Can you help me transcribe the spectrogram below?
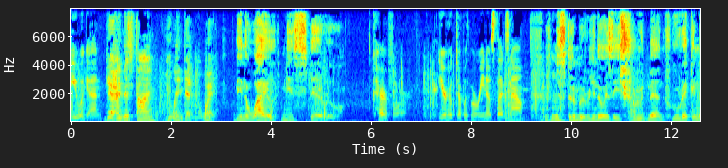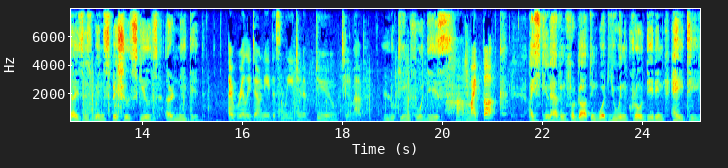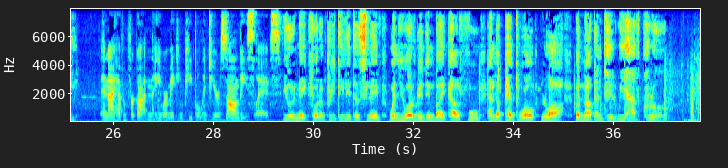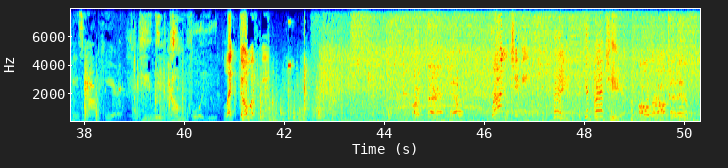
You again. Yeah, and this time, you ain't getting away. Been a while, Miss Sparrow. Carrefour. You're hooked up with Marino's thugs now? Mr. Marino is a shrewd man who recognizes when special skills are needed. I really don't need this Legion of Doom team up. Looking for this? Uh, my book. I still haven't forgotten what you and Crow did in Haiti. And I haven't forgotten that you were making people into your zombie slaves. You'll make for a pretty little slave when you are ridden by Calfu and the Petro Loa, but not until we have Crow. He's not here. He will come for you. Let go of me! What the hell? Run, Jimmy! Hey, get back here! Hold her, I'll get him.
